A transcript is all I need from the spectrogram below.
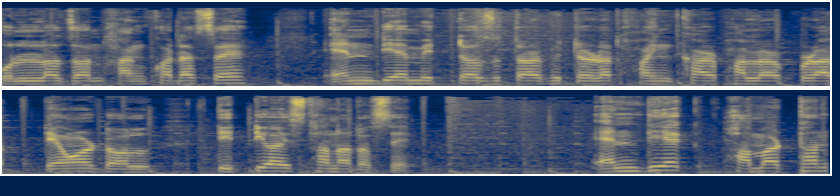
ষোল্লজন সাংসদ আছে। এন ডি এ মিত্ৰজোঁটৰ ভিতৰত সংখ্যাৰ ফালৰ পৰা তেওঁৰ দল তৃতীয় স্থানত আছে। এন ডি এক সমৰ্থন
